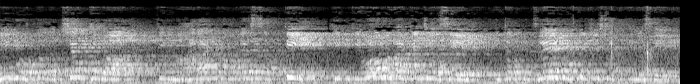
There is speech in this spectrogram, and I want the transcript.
ही गोष्ट लक्षात ठेवा की महाराष्ट्रामध्ये सक्ती ही केवळ मराठीची असेल इतर कुठल्याही गोष्टीची सक्ती नसेल.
